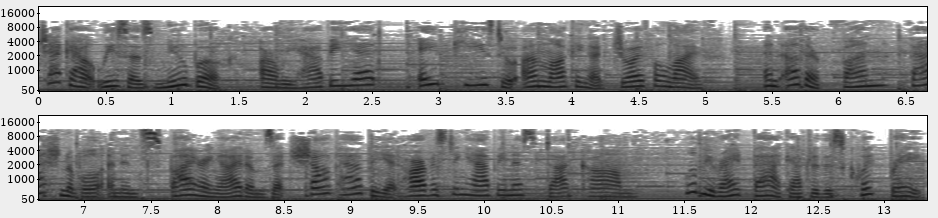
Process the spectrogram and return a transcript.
Check out Lisa's new book, Are We Happy Yet? Eight Keys to Unlocking a Joyful Life, and other fun, fashionable, and inspiring items at Shop Happy at HarvestingHappiness.com. We'll be right back after this quick break.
